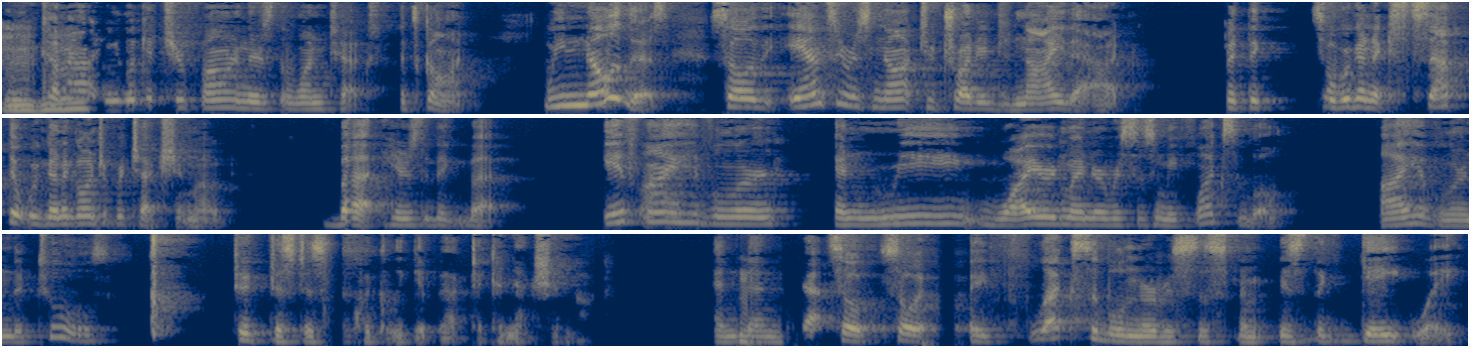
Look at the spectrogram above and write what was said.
Mm-hmm. you come out and you look at your phone and there's the one text, it's gone. We know this. So the answer is not to try to deny that, but the so we're going to accept that we're going to go into protection mode. But here's the big but. if I have learned and rewired my nervous system to be flexible, I have learned the tools to just as quickly get back to connection mode. And Hmm. then that, so so a flexible nervous system is the gateway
